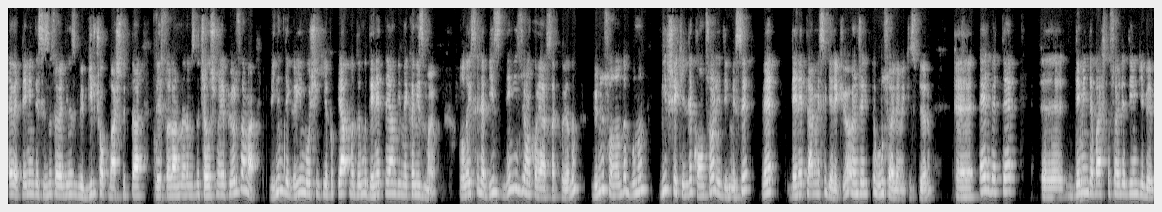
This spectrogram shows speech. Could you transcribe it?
evet demin de sizin söylediğiniz gibi birçok başlıkta restoranlarımızda çalışma yapıyoruz ama benim de greenwashing yapıp yapmadığımı denetleyen bir mekanizma yok. Dolayısıyla biz ne vizyon koyarsak koyalım günün sonunda bunun bir şekilde kontrol edilmesi ve denetlenmesi gerekiyor. Öncelikle bunu söylemek istiyorum. E, elbette e, demin de başta söylediğim gibi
